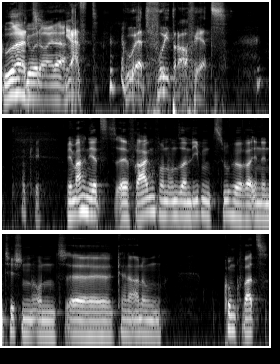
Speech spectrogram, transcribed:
Gut. Gut, Alter. Erst. Gut, voll drauf jetzt. Okay. Wir machen jetzt äh, Fragen von unseren lieben ZuhörerInnen Tischen und äh, keine Ahnung, Kumquats,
